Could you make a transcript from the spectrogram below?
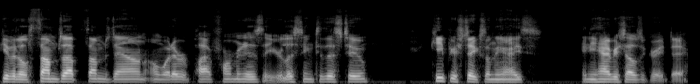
give it a thumbs up, thumbs down on whatever platform it is that you're listening to this to keep your sticks on the ice, and you have yourselves a great day.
